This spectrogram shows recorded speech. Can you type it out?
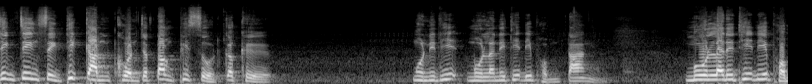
จริง ๆ สิ่งที่กันควรจะต้องพิสูจน์ก็คือ มูลนิธิมูลนิธินี้ผมตั้ง มูลนิธินี้ผม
